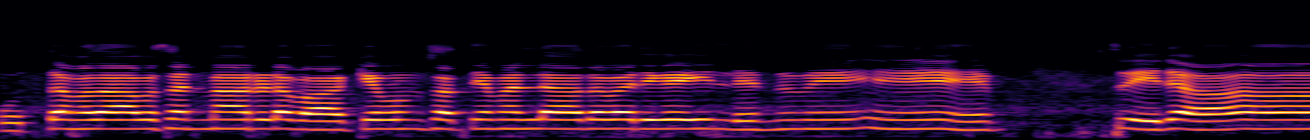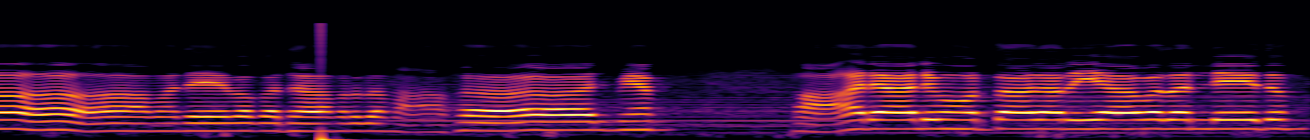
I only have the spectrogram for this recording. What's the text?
ഉത്തമതാപസന്മാരുടെ വാക്യവും സത്യമല്ലാതെ വരികയില്ലെന്നുമേ. ശ്രീരാമദേവകഥാമൃതമാഹാത്മ്യം. ആരാലും ഓർത്താൽ അറിയാവതല്ലേതും.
